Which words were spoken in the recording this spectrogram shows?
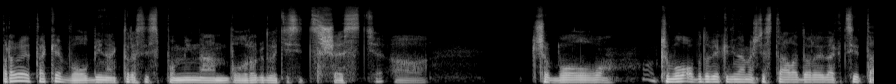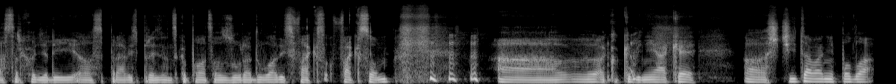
prvé také voľby, na ktoré si spomínam, bol rok 2006. A čo bol čo bolo obdobie, kedy nám ešte stále do redakcie TASR chodili eh, správy z prezidentského paláca z úradu vlády s fax, faxom a ako keby nejaké ščítavanie podľa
